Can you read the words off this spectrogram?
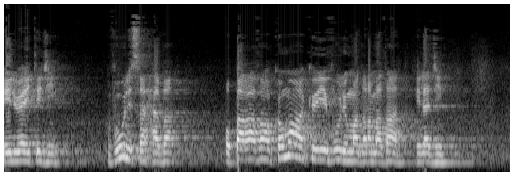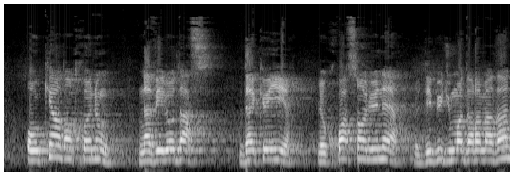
et il lui a été dit Vous les Sahaba, auparavant, comment accueillez-vous le mois de Ramadan? Il a dit Aucun d'entre nous n'avait l'audace d'accueillir le croissant lunaire, le début du mois de Ramadan,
